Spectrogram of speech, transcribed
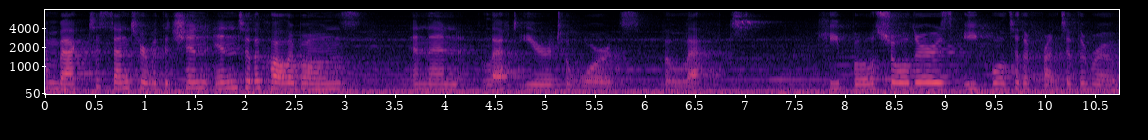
Come back to center with the chin into the collarbones and then left ear towards the left. Keep both shoulders equal to the front of the room.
